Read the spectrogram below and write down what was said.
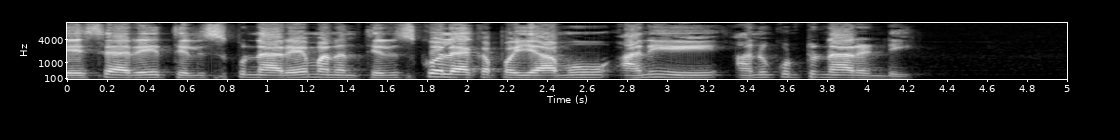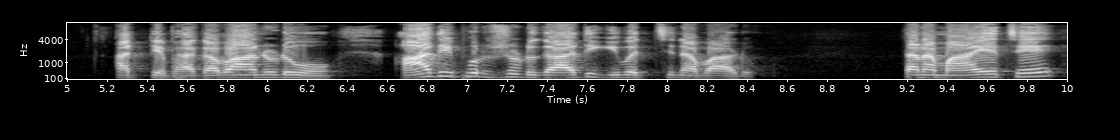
చేశారే తెలుసుకున్నారే మనం తెలుసుకోలేకపోయాము అని అనుకుంటున్నారండి. అట్టి భగవానుడు ఆదిపురుషుడుగా దిగి వచ్చినవాడు. తన మాయచే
